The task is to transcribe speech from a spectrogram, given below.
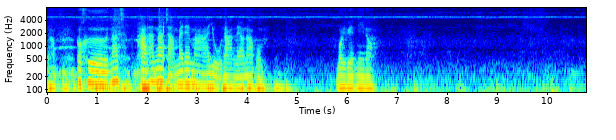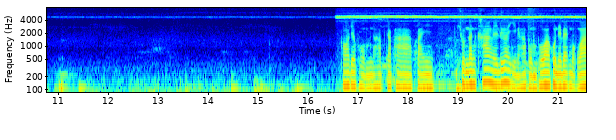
นะครับ ก็คือน่าพระท่านน่าจะไม่ได้มาอยู่นานแล้วนะครับผม บริเวณนี้เนาะก็เดี๋ยวผมนะครับจะพาไปชมด้านข้างเรื่อยๆอีกนะครับผมเพราะว่าคนในแบ็กบอกว่า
